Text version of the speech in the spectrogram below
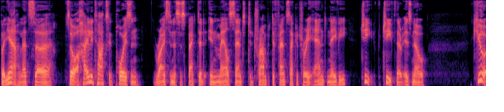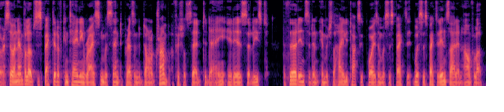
But yeah, let's. Uh, so, a highly toxic poison, ricin, is suspected in mail sent to Trump, Defense Secretary, and Navy Chief. Chief, there is no cure. So, an envelope suspected of containing ricin was sent to President Donald Trump. Officials said today it is at least the third incident in which the highly toxic poison was suspected was suspected inside an envelope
